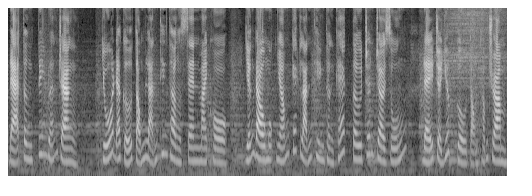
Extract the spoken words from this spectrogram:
đã từng tiên đoán rằng Chúa đã cử tổng lãnh thiên thần Saint Michael dẫn đầu một nhóm các lãnh thiên thần khác từ trên trời xuống để trợ giúp cựu Tổng thống Trump.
